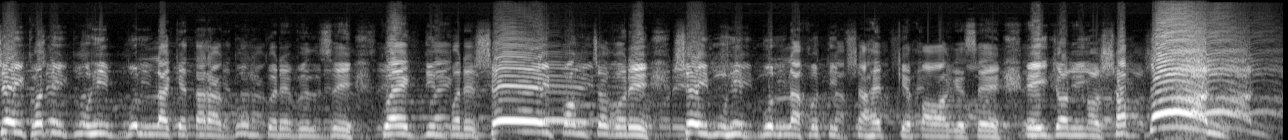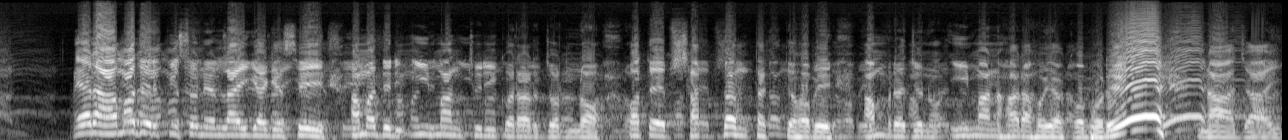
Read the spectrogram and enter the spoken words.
সেই খতিব মুহিবুল্লাহকে তারা গুম করে ফেলছে। কয়েকদিন পরে সেই পঞ্চগড়ে সেই মুহিবুল্লাহ খতিব সাহেবকে পাওয়া গেছে। এই জন্য সাবধান! এরা আমাদের পিছনে লাইগা গেছে। আমাদের ইমান চুরি করার জন্য। অতএব সাবধান থাকতে হবে। আমরা যেন ইমান হারা হইয়া কবরে না যাই।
